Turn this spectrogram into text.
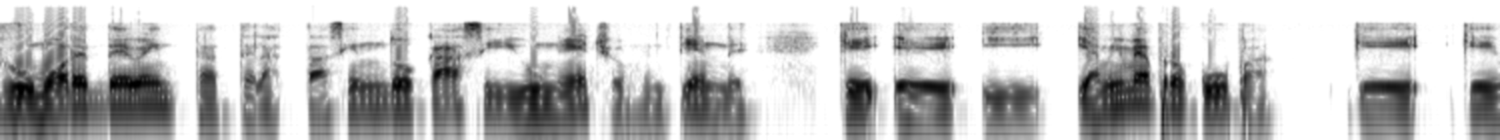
rumores de venta te la está haciendo casi un hecho, ¿entiendes? Que, eh, y, a mí me preocupa que, que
